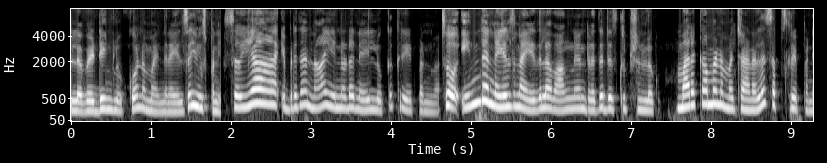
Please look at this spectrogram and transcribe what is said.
இல்லை வெட்டிங் லுக்கோ நம்ம இந்த நெயில்ஸை யூஸ் பண்ணி ஸோ யா இப்படி தான் நான் என்னோட நெயில் லுக்கு கிரியேட் பண்ணுவேன். ஸோ இந்த நெயில்ஸ் நான் எதில் வாங்கினேன்றது டிஸ்கிரிப்ஷனில் மறக்காமல் நம்ம சேனலை சப்ஸ்கிரைப் பண்ணி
